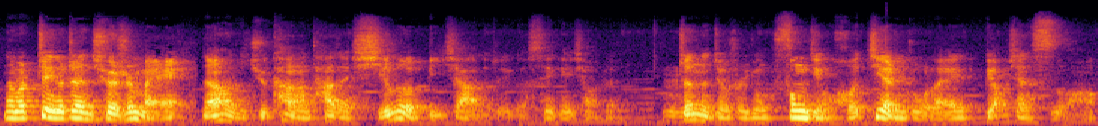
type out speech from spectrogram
那么这个镇确实美，然后你去看看他在席勒笔下的这个 CK 小镇，真的就是用风景和建筑来表现死亡，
